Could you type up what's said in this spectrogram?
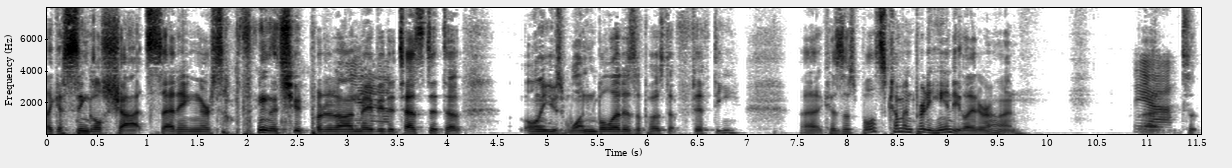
like a single shot setting or something that you'd put it on, maybe to test it to only use one bullet as opposed to fifty, because those bullets come in pretty handy later on. yeah, So-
